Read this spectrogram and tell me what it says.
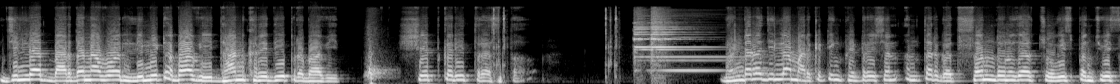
जिल्ह्यात बारदाना व लिमिट अभावी धान खरेदी प्रभावित. शेतकरी त्रस्त. भंडारा जिल्हा मार्केटिंग फेडरेशन अंतर्गत सन दोन हजार चोवीस पंचवीस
